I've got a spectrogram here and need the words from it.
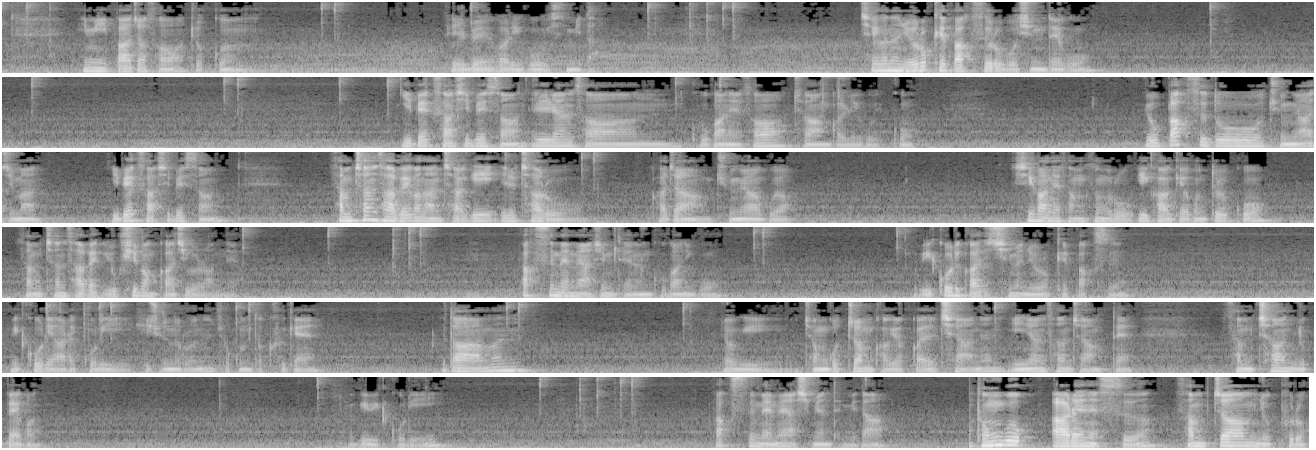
힘이 빠져서 조금 빌빌거리고 있습니다. 최근은 이렇게 박스로 보시면 되고 241선 1년선 구간에서 저항 걸리고 있고 요 박스도 중요하지만 241선 3400원 안착이 1차로 가장 중요하고요. 시간의 상승으로 이 가격은 뚫고 3460원까지 올랐네요. 박스 매매 하시면 되는 구간이고 윗꼬리까지 치면 이렇게 박스 윗꼬리 아랫꼬리 기준으로는 조금 더 크게. 그 다음은 여기 전고점 가격과 일치하는 2년선 저항대 3,600원 여기 윗꼬리. 박스 매매 하시면 됩니다. 동국 RNS 3.6%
